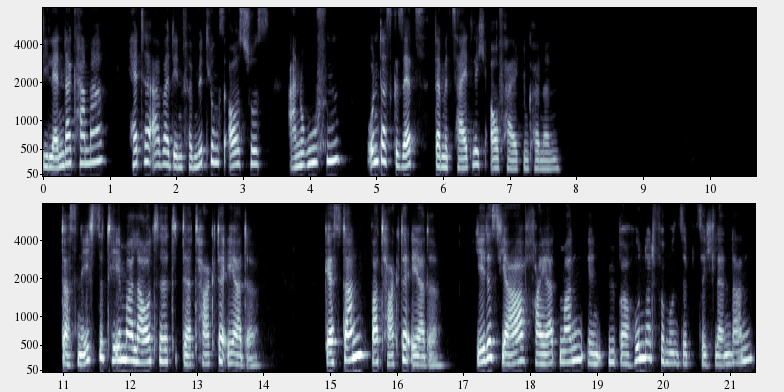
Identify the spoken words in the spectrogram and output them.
Die Länderkammer hätte aber den Vermittlungsausschuss anrufen und das Gesetz damit zeitlich aufhalten können. Das nächste Thema lautet der Tag der Erde. Gestern war Tag der Erde. Jedes Jahr feiert man in über 175 Ländern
